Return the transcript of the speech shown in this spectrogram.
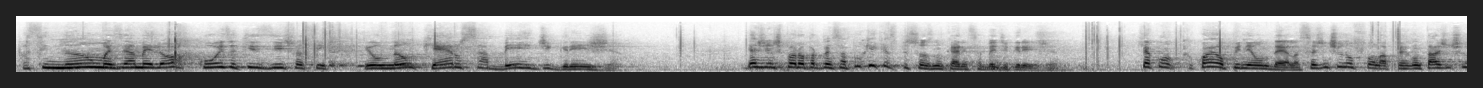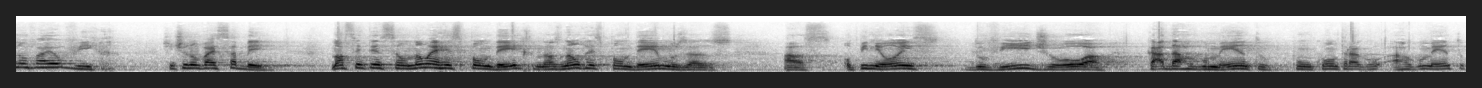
Fala assim, não, mas é a melhor coisa que existe. Fala assim, eu não quero saber de igreja. E a gente parou para pensar, por que, que as pessoas não querem saber de igreja? Qual é a opinião delas? Se a gente não for lá perguntar, a gente não vai ouvir, a gente não vai saber. Nossa intenção não é responder, nós não respondemos as, as opiniões do vídeo ou a cada argumento com contra-argumento.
